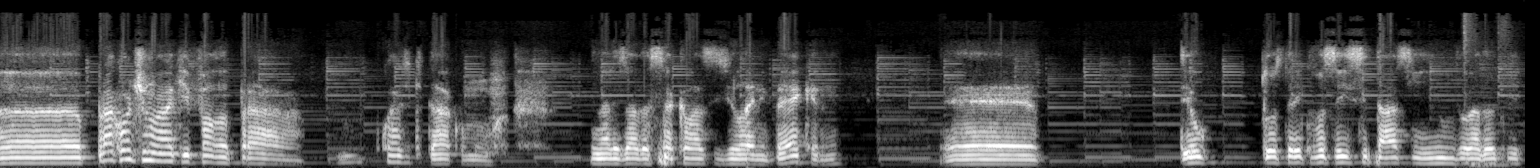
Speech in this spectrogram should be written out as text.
Uh, ah, para continuar aqui falando para quase que dá como finalizada essa classe de linebacker, né? É, eu gostaria que vocês citassem um jogador que,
